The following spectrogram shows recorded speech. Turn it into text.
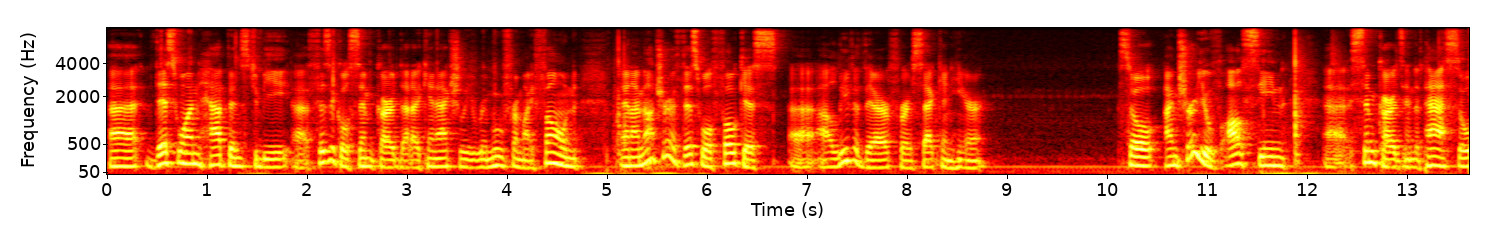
Uh, this one happens to be a physical SIM card that I can actually remove from my phone. And I'm not sure if this will focus. Uh, I'll leave it there for a second here. So I'm sure you've all seen uh, SIM cards in the past. So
